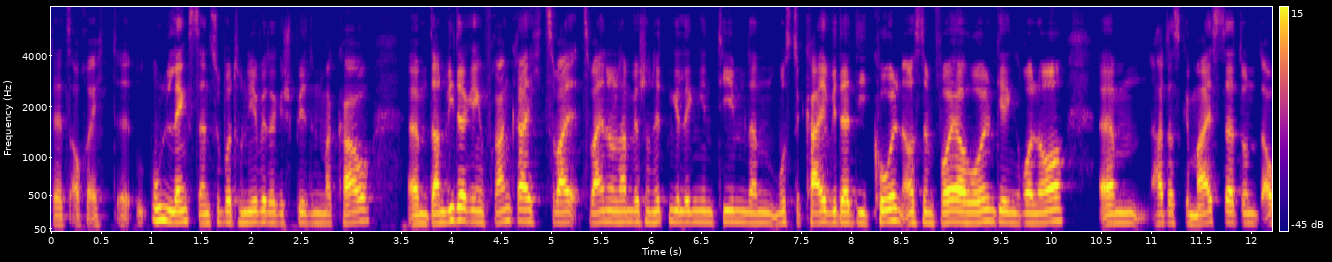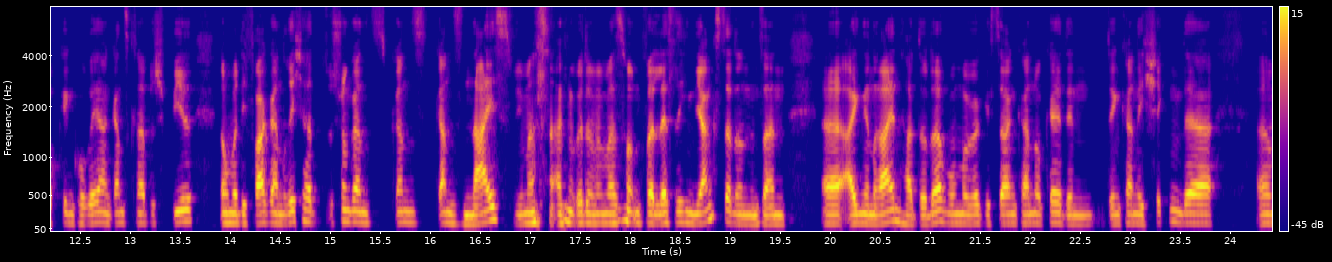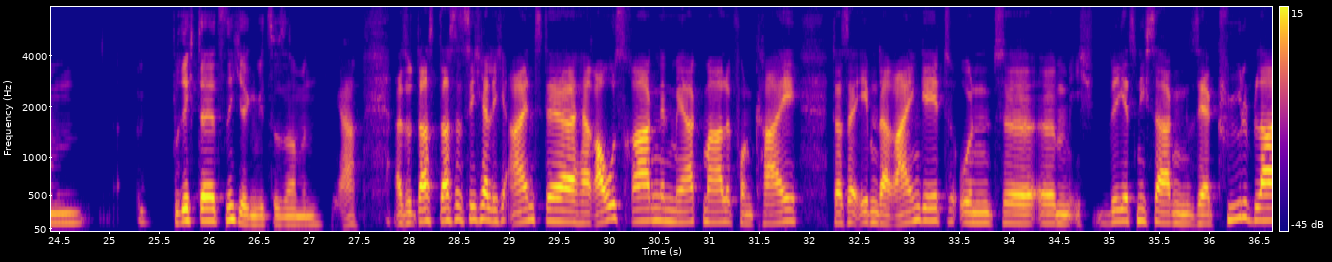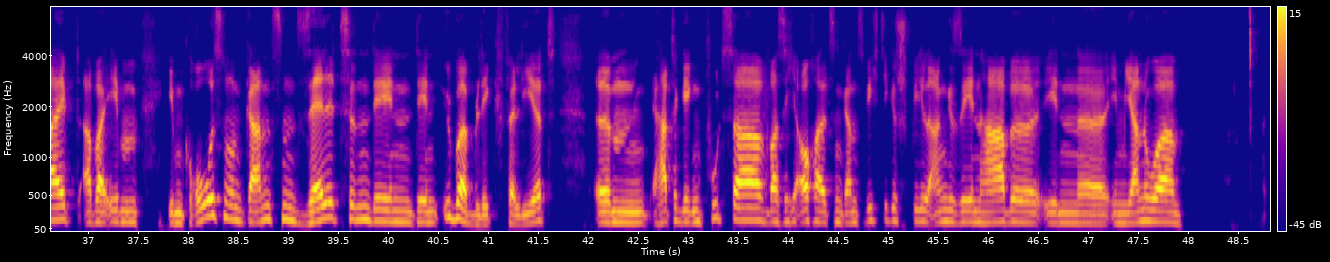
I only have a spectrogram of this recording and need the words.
der jetzt auch echt äh, unlängst ein super Turnier wieder gespielt in Macau. Ähm, dann wieder gegen Frankreich, 2-0 haben wir schon hinten gelegen im Team. Dann musste Kai wieder die Kohlen aus dem Feuer holen gegen Roland, ähm, hat das gemeistert und auch gegen Korea ein ganz knappes Spiel. Nochmal die Frage an Richard, schon ganz, ganz, ganz nice, wie man sagen würde, wenn man so einen verlässlichen Youngster dann in seinen äh, eigenen Reihen hat, oder? Wo man wirklich sagen kann, okay, den, den kann ich schicken, der ähm, bricht er jetzt nicht irgendwie zusammen. Ja, also das, das ist sicherlich eins der herausragenden Merkmale von Kai, dass er eben da reingeht und äh, ähm, ich will jetzt nicht sagen sehr kühl bleibt, aber eben im Großen und Ganzen selten den, den Überblick verliert. Ähm, er hatte gegen Puzza, was ich auch als ein ganz wichtiges Spiel angesehen habe, in, äh, im Januar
